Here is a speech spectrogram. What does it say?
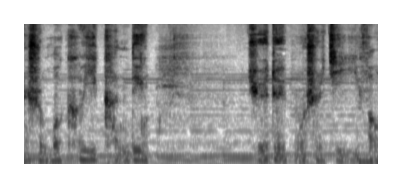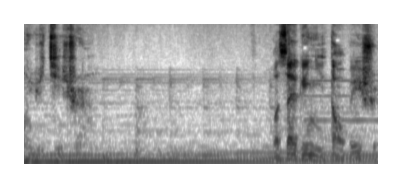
但是我可以肯定，绝对不是记忆防御机制。我再给你倒杯水。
